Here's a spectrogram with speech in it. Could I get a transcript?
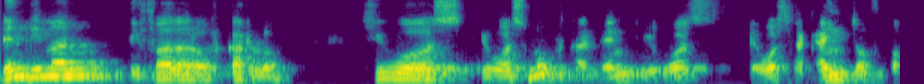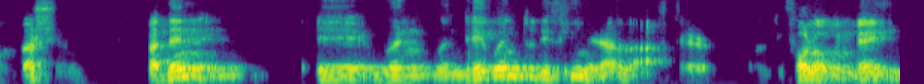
then the man, the father of Carlo, he was he was moved, and then he was there was a kind of conversion. But then uh, when when they went to the funeral after the following day,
